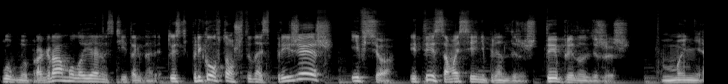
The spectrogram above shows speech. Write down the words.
клубную программу лояльности и так далее. То есть прикол в том, что ты, Настя, приезжаешь, и все. И ты сама себе не принадлежишь. Ты принадлежишь мне.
